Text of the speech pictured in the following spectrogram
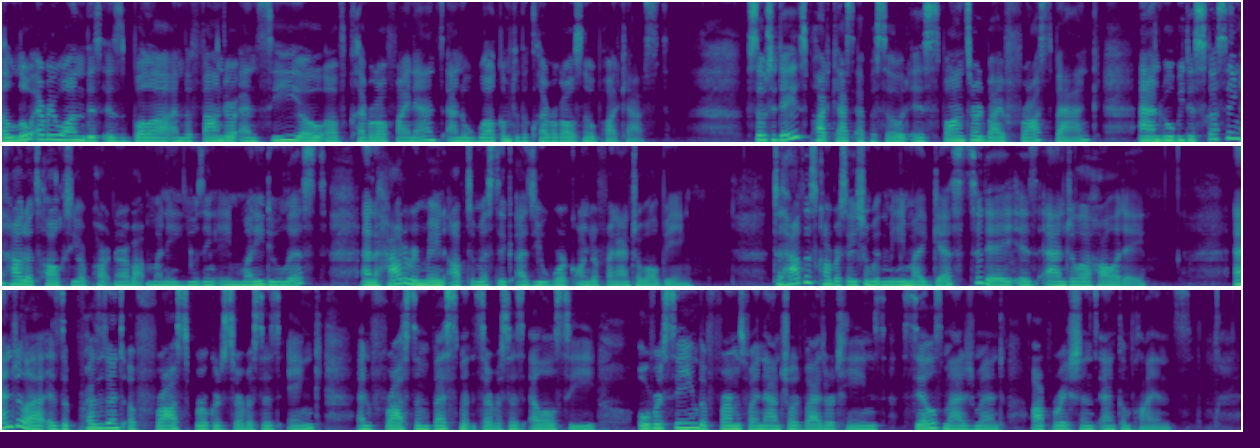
Hello, everyone. This is Bola. I'm the founder and CEO of Clever Girl Finance, and welcome to the Clever Girls Know podcast. So, today's podcast episode is sponsored by Frost Bank, and we'll be discussing how to talk to your partner about money using a money do list and how to remain optimistic as you work on your financial well being. To have this conversation with me, my guest today is Angela Holliday. Angela is the president of Frost Brokerage Services Inc. and Frost Investment Services LLC, overseeing the firm's financial advisor teams, sales management, operations, and compliance.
